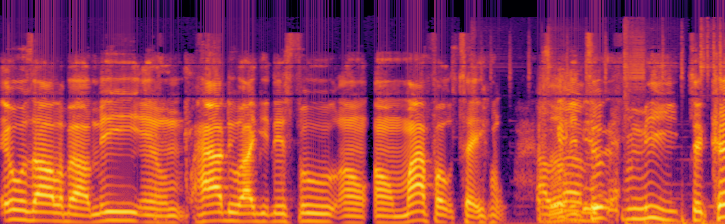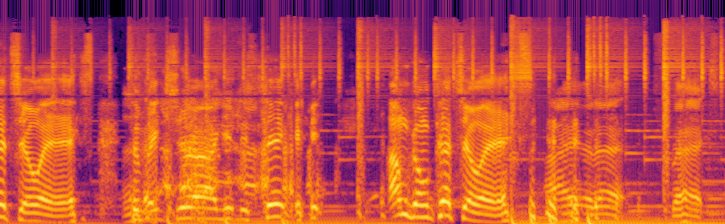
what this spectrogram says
But it was all about me and how do I get this food on on my folks' table. I so it took for me to cut your ass to make sure I get this check. I'm gonna cut your ass. I hear that. Facts.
